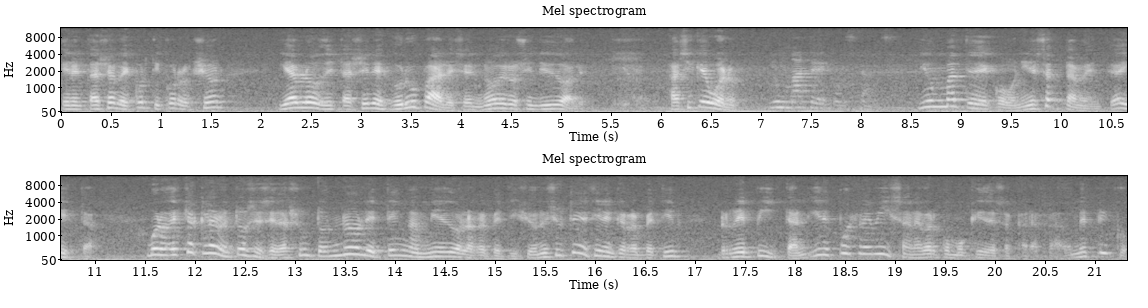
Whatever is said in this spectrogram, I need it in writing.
en el taller de corte y corrección, y hablo de talleres grupales, ¿eh? no de los individuales. Así que bueno. Y un mate de Constanza. Y un mate de Connie, exactamente, ahí está. Bueno, está claro entonces el asunto, no le tengan miedo a las repeticiones. Si ustedes tienen que repetir, repitan y después revisan a ver cómo queda esa carajada. ¿Me explico?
